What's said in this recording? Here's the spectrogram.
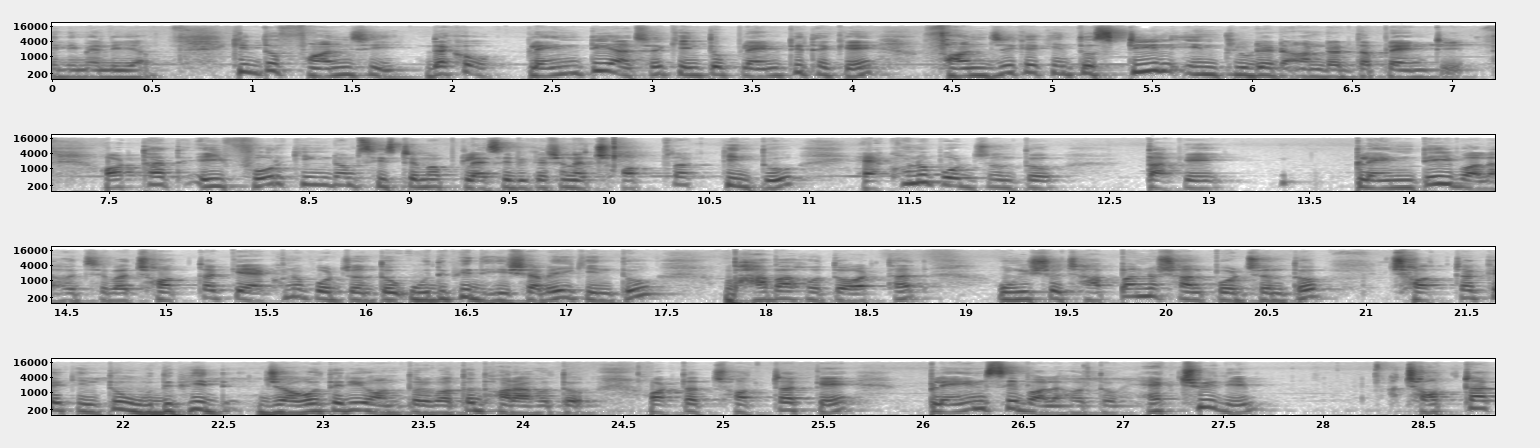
এনিমেলিয়া। কিন্তু ফানজি, দেখো প্ল্যান্টি আছে কিন্তু প্ল্যান্টি থেকে ফানজিকে কিন্তু still included under the plantae অর্থাৎ এই ফোর কিংডম সিস্টেম অফ ক্লাসিফিকেশনের ছত্রাক কিন্তু এখনও পর্যন্ত তাকে প্ল্যান্টেই বলা হচ্ছে বা ছত্রাককে এখনও পর্যন্ত উদ্ভিদ হিসাবেই কিন্তু ভাবা হতো। অর্থাৎ উনিশশো ছাপ্পান্ন সাল পর্যন্ত ছত্রাককে কিন্তু উদ্ভিদ জগতেরই অন্তর্গত ধরা হতো। অর্থাৎ ছত্রাককে প্ল্যান্টসই বলা হতো। অ্যাকচুয়ালি ছত্রাক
